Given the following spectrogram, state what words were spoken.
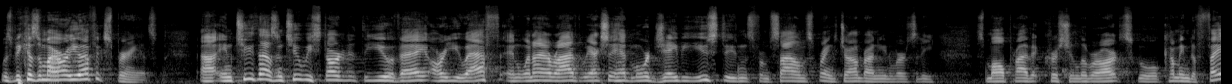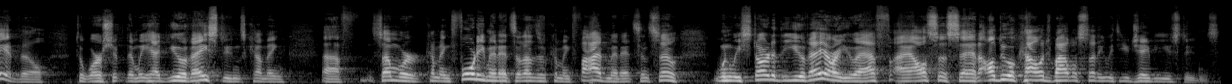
was because of my RUF experience. Uh, in 2002, we started at the U of A, RUF, and when I arrived, we actually had more JBU students from Siloam Springs, John Brown University, small private Christian liberal arts school, coming to Fayetteville to worship than we had U of A students coming uh, some were coming 40 minutes and others were coming five minutes. And so when we started the U of A RUF, I also said, I'll do a college Bible study with you JBU students.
